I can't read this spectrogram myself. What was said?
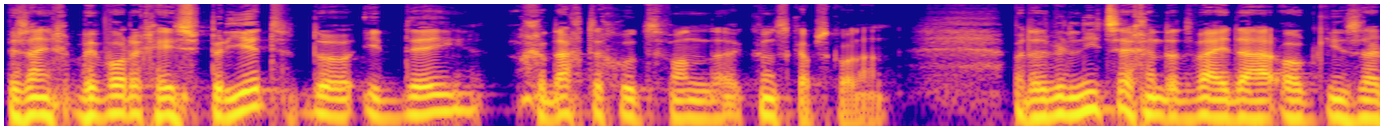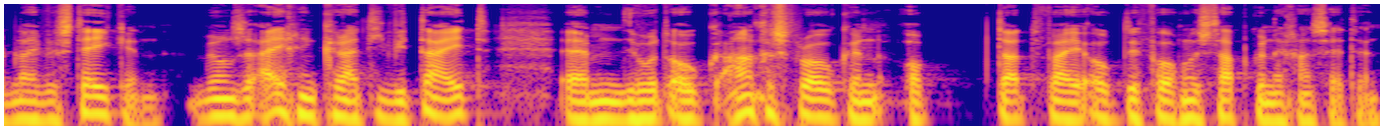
We, zijn, we worden geïnspireerd door idee, gedachtegoed van de. Maar dat wil niet zeggen dat wij daar ook in zijn blijven steken. Bij onze eigen creativiteit um, wordt ook aangesproken op dat wij ook de volgende stap kunnen gaan zetten.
